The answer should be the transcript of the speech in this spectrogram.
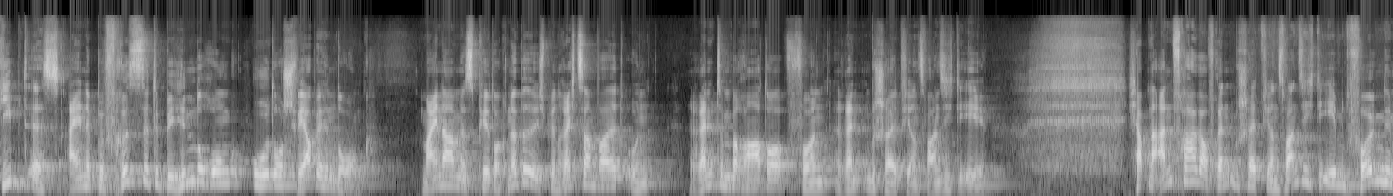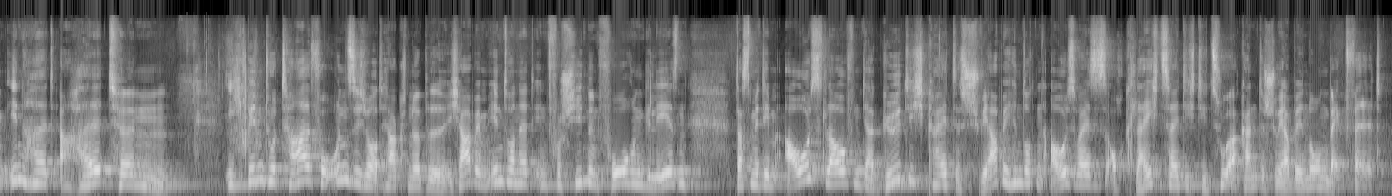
Gibt es eine befristete Behinderung oder Schwerbehinderung? Mein Name ist Peter Knöppel, ich bin Rechtsanwalt und Rentenberater von Rentenbescheid24.de. Ich habe eine Anfrage auf Rentenbescheid24.de mit folgendem Inhalt erhalten. Ich bin total verunsichert, Herr Knöppel. Ich habe im Internet in verschiedenen Foren gelesen, dass mit dem Auslaufen der Gültigkeit des Schwerbehindertenausweises auch gleichzeitig die zuerkannte Schwerbehinderung wegfällt.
